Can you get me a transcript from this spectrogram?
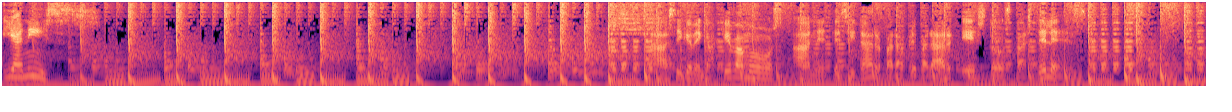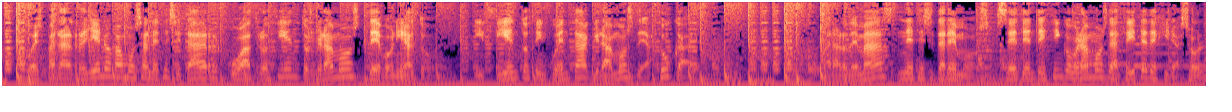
y anís. Así que venga, ¿qué vamos a necesitar para preparar estos pasteles? Pues para el relleno vamos a necesitar 400 gramos de boniato y 150 gramos de azúcar. Para lo demás necesitaremos 75 gramos de aceite de girasol,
